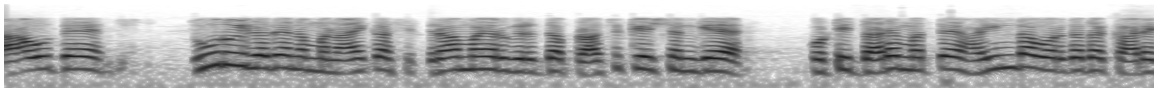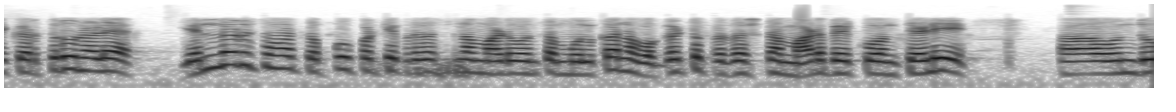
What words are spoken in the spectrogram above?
ಯಾವುದೇ ದೂರು ಇಲ್ಲದೆ ನಮ್ಮ ನಾಯಕ ಸಿದ್ದರಾಮಯ್ಯ ವಿರುದ್ಧ ಪ್ರಾಸಿಕ್ಯೂಷನ್ಗೆ ಕೊಟ್ಟಿದ್ದಾರೆ. ಮತ್ತೆ ಅಹಿಂದ ವರ್ಗದ ಕಾರ್ಯಕರ್ತರು ನಾಳೆ ಎಲ್ಲರೂ ಸಹ ಕಪ್ಪು ಪಟ್ಟಿ ಪ್ರದರ್ಶನ ಮಾಡುವಂತ ಮೂಲಕ ನಾವು ಒಗ್ಗಟ್ಟು ಪ್ರದರ್ಶನ ಮಾಡಬೇಕು ಅಂತೇಳಿ ಒಂದು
